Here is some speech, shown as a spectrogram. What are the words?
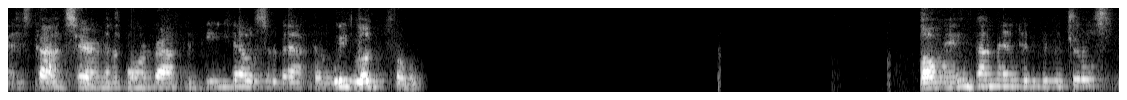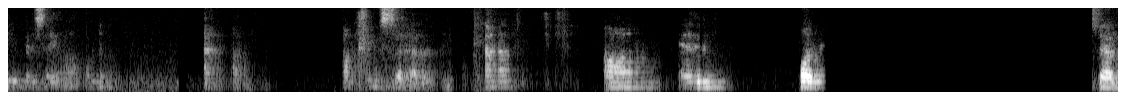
And Scott and Sarah know more about the details of that, but we look for low income individuals because they often uh, options that other people have. Um, and what so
